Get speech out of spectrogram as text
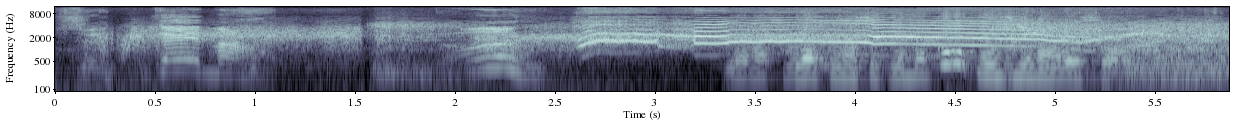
se quema! La basura que no se quema, ¿cómo funciona eso?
